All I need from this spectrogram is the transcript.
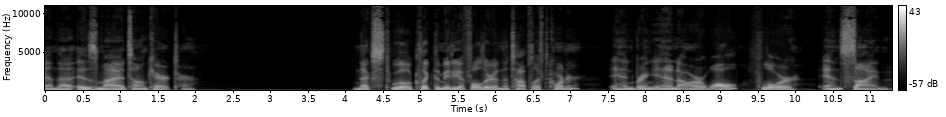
And that is my Tom character. Next, we'll click the media folder in the top left corner and bring in our wall, floor, and sign.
